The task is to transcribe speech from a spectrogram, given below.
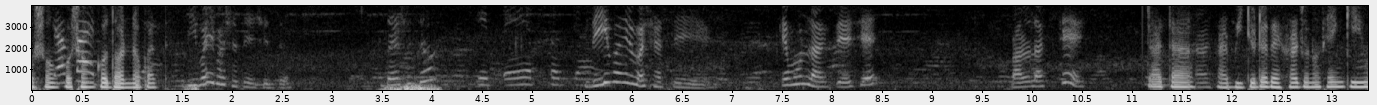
অসংখ্য অসংখ্য ধন্যবাদ। দিবাই বাসাতে এসেছ? কোথায় এসেছ? দিবাইয়ের বাসাতে। কেমন লাগছে এসে? ভালো লাগছে? টাটা। আর ভিডিওটা দেখার জন্য থ্যাংক ইউ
